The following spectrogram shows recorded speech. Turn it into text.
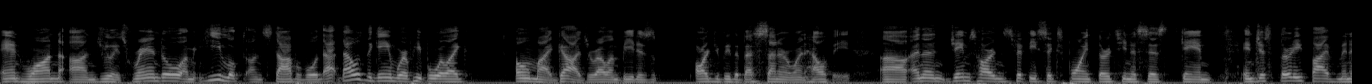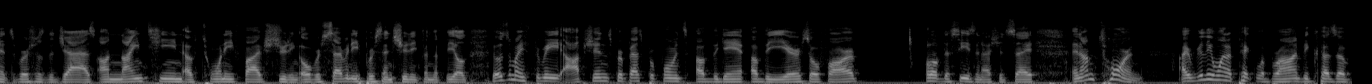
and one on Julius Randle. I mean, he looked unstoppable. That that was the game where people were like, "Oh my God, Joel Embiid is arguably the best center when healthy. Uh, and then James Harden's 56 point, 13 assists game in just 35 minutes versus the Jazz on 19 of 25 shooting, over 70% shooting from the field. Those are my three options for best performance of the game of the year so far, or of the season, I should say. And I'm torn. I really want to pick LeBron because of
